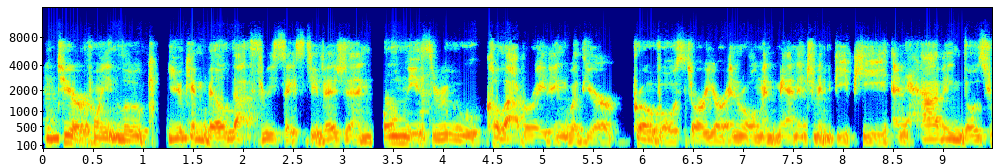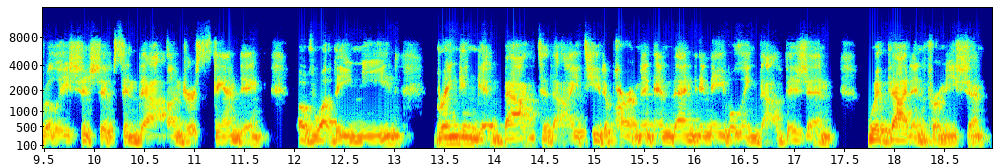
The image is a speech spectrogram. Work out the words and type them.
And to your point, Luke, you can build that 360 vision only through collaborating with your provost or your enrollment management VP and having those relationships and that understanding of what they need, bringing it back to the IT department and then enabling that vision with that information,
